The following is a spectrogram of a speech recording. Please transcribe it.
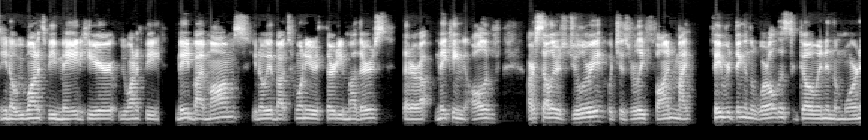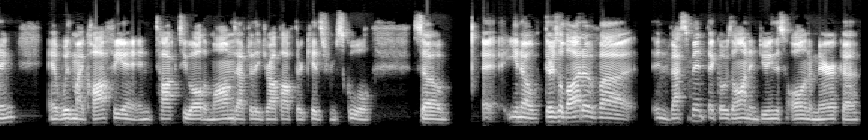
you know, we want it to be made here. We want it to be made by moms. You know, we have about 20 or 30 mothers that are making all of our sellers jewelry, which is really fun. My favorite thing in the world is to go in in the morning and with my coffee and, talk to all the moms after they drop off their kids from school. So, uh, you know, there's a lot of uh, investment that goes on in doing this all in America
